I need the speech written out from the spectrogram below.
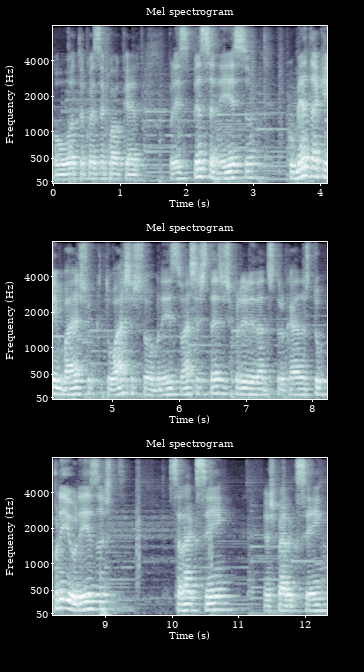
ou outra coisa qualquer. Por isso, pensa nisso, Comenta aqui em baixo o que tu achas sobre isso. Achas que tens as prioridades trocadas? Tu priorizas-te? Será que sim? Eu espero que sim.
